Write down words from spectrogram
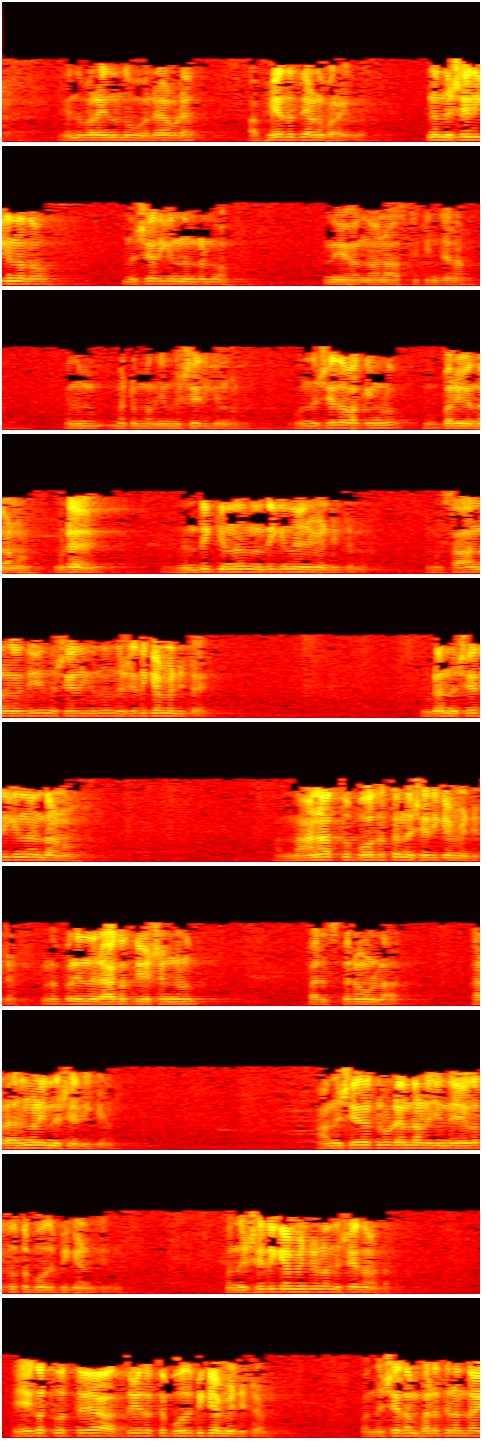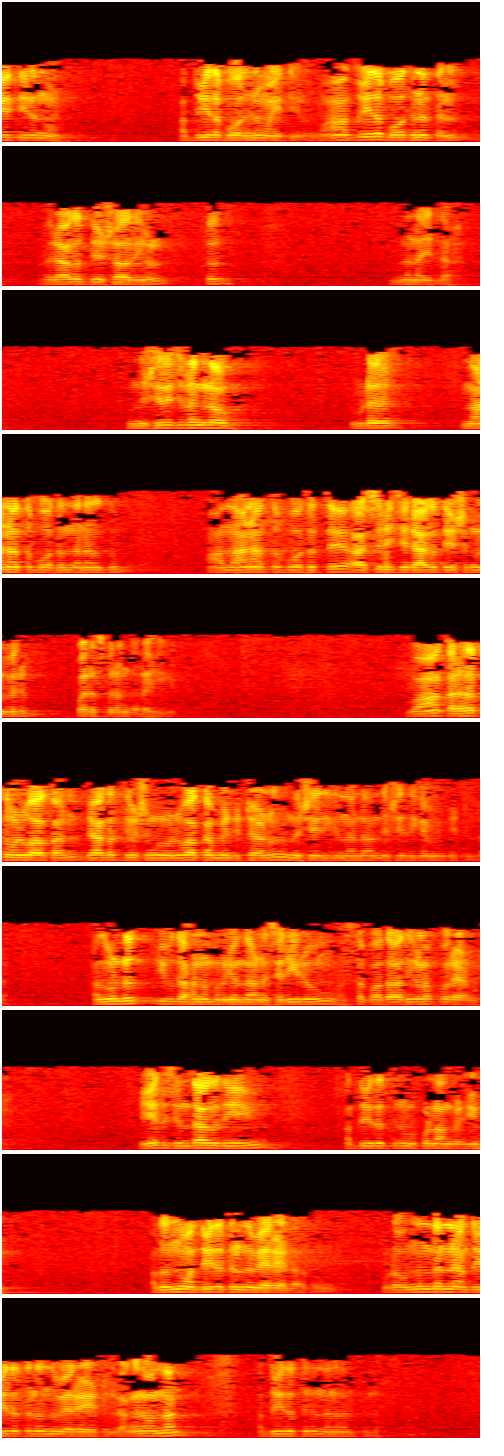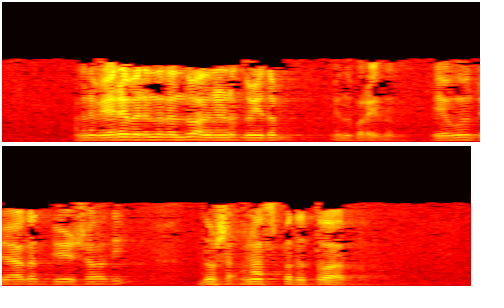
എന്ന് പറയുന്നത് പോലെ അവിടെ അഭേദത്തെയാണ് പറയുന്നത്. പിന്നെ നിഷേധിക്കുന്നതോ? നിഷേധിക്കുന്നുണ്ടല്ലോ. നേഹ നാനാസ്തി കിഞ്ചന എന്നും മറ്റും പറഞ്ഞ് നിഷേധിക്കുന്നുണ്ട്. അപ്പോൾ നിഷേധവാക്യങ്ങളും പറയും എന്താണോ? ഇവിടെ നിന്ദിക്കുന്നത് നിന്ദിക്കുന്നതിന് വേണ്ടിയിട്ടല്ല. നമ്മൾ സാധാരണഗതി നിഷേധിക്കുന്നത് നിഷേധിക്കാൻ വേണ്ടിയിട്ടായി. ഇവിടെ നിഷേധിക്കുന്നത് എന്താണോ? നാനാത്വ ബോധത്തെ നിഷേധിക്കാൻ വേണ്ടിയിട്ടാണ്. ഇവിടെ പറയുന്ന രാഗദ്വേഷങ്ങളും പരസ്പരമുള്ള കലഹങ്ങളെയും നിഷേധിക്കുകയാണ്. ആ നിഷേധത്തിലൂടെ എന്താണ് ചെയ്യുന്നത്? ഏകത്വത്തെ ബോധിപ്പിക്കുകയാണ് ചെയ്യുന്നത്. അപ്പം നിഷേധിക്കാൻ വേണ്ടിയുള്ള നിഷേധമല്ല. ഏകത്വത്തെ അദ്വൈതത്തെ ബോധിപ്പിക്കാൻ വേണ്ടിയിട്ടാണ്. അപ്പം നിഷേധം ഫലത്തിൽ എന്തായി തീരുന്നു അദ്വൈത ബോധനമായി തീരുന്നു ആ അദ്വൈത ബോധനത്തിൽ രാഗദ്വേഷാദികൾക്ക് നിലയില്ല നിഷേധിച്ചില്ലെങ്കിലോ ഇവിടെ നാനാത്വ ബോധം നിലനിൽക്കും. ആ നാനാത്വ ബോധത്തെ ആശ്രയിച്ച് രാഗദ്വേഷങ്ങൾ വരും പരസ്പരം കലഹിക്കും. അപ്പോൾ ആ കലഹത്തെ ഒഴിവാക്കാൻ രാഗദ്വേഷങ്ങൾ ഒഴിവാക്കാൻ വേണ്ടിയിട്ടാണ് നിഷേധിക്കുന്നതല്ല നിഷേധിക്കാൻ വേണ്ടിയിട്ടില്ല. അതുകൊണ്ട് ഈ ഉദാഹരണം പറഞ്ഞു എന്താണ്? ശരീരവും ഹസ്തപാദാദികളെ പോലെയാണ്. ഏത് ചിന്താഗതിയെയും അദ്വൈതത്തിന് ഉൾക്കൊള്ളാൻ കഴിയും. അതൊന്നും അദ്വൈതത്തിൽ നിന്ന് വേറെയല്ല. ഇവിടെ ഒന്നും തന്നെ അദ്വൈതത്തിൽ നിന്ന് വേറെയായിട്ടില്ല അങ്ങനെ വന്നാൽ അദ്വൈതത്തിന് നിലനിൽപ്പില്ല. അങ്ങനെ വേറെ വരുന്നത് എന്തോ അതിനാണ് ദ്വൈതം എന്ന് പറയുന്നത്. ഏവം രാഗദ്വേഷാദി ദോഷ അനാസ്പദത്വ.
